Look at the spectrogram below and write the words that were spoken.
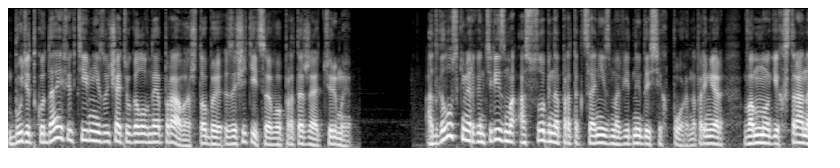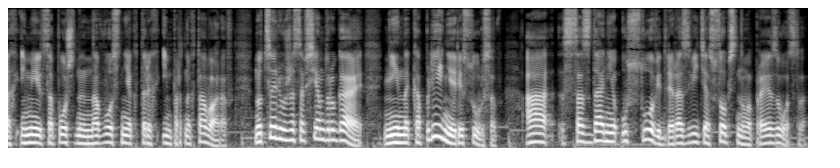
будет куда эффективнее изучать уголовное право, чтобы защитить своего протеже от тюрьмы. Отголоски меркантилизма, особенно протекционизма, видны до сих пор. Например, во многих странах имеются пошлины на ввоз некоторых импортных товаров. Но цель уже совсем другая. Не накопление ресурсов, а создание условий для развития собственного производства.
